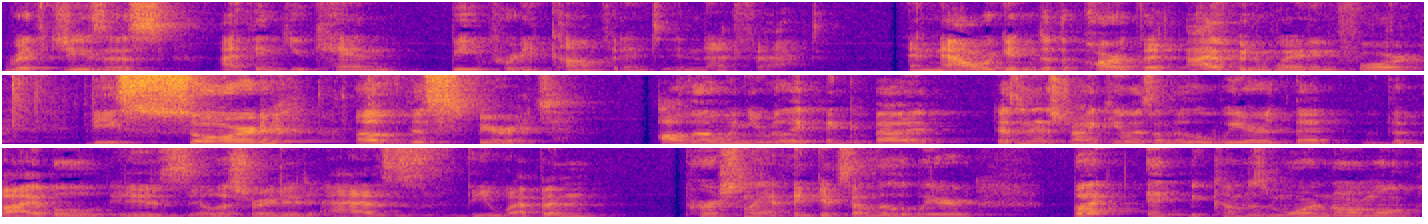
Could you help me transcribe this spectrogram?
with Jesus, I think you can be pretty confident in that fact. And now we're getting to the part that I've been waiting for, the sword of the Spirit. Although when you really think about it, doesn't it strike you as a little weird that the Bible is illustrated as the weapon? Personally, I think it's a little weird, but it becomes more normal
